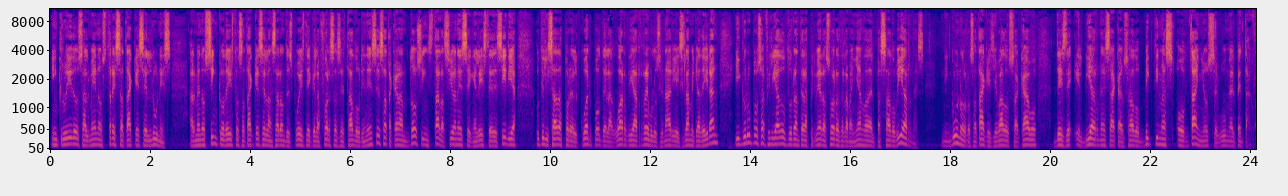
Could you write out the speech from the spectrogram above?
incluidos al menos tres ataques el lunes. Al menos cinco de estos ataques se lanzaron después de que las fuerzas estadounidenses atacaran dos instalaciones en el este de Siria utilizadas por el cuerpo de la Guardia Revolucionaria Islámica de Irán y grupos afiliados durante las primeras horas de la mañana del pasado viernes. Ninguno de los ataques llevados a cabo desde el viernes ha causado víctimas o daños, según el Pentágono.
